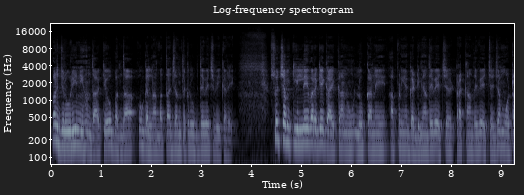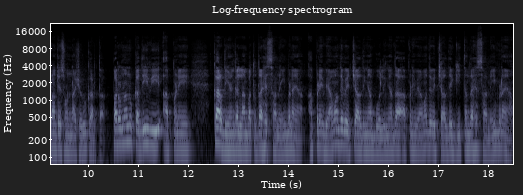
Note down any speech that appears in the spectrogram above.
ਪਰ ਜ਼ਰੂਰੀ ਨਹੀਂ ਹੁੰਦਾ ਕਿ ਉਹ ਬੰਦਾ ਉਹ ਗੱਲਾਂ ਬਾਤਾਂ ਜਨਤਕ ਰੂਪ ਦੇ ਵਿੱਚ ਵੀ ਕਰੇ। ਸੋ ਚਮਕੀਲੇ ਵਰਗੇ ਗਾਇਕਾਂ ਨੂੰ ਲੋਕਾਂ ਨੇ ਆਪਣੀਆਂ ਗੱਡੀਆਂ ਦੇ ਵਿੱਚ, ਟਰੱਕਾਂ ਦੇ ਵਿੱਚ ਜਾਂ ਮੋਟਰਾਂ ਤੇ ਸੁਣਨਾ ਸ਼ੁਰੂ ਕਰਤਾ। ਪਰ ਉਹਨਾਂ ਨੂੰ ਕਦੀ ਵੀ ਆਪਣੇ ਘਰ ਦੀਆਂ ਗੱਲਾਂ ਬਾਤਾਂ ਦਾ ਹਿੱਸਾ ਨਹੀਂ ਬਣਾਇਆ। ਆਪਣੇ ਵਿਆਹਾਂ ਦੇ ਵਿੱਚ ਚੱਲਦੀਆਂ ਬੋਲੀਆਂ ਦਾ, ਆਪਣੇ ਵਿਆਹਾਂ ਦੇ ਵਿੱਚ ਚੱਲਦੇ ਗੀਤਾਂ ਦਾ ਹਿੱਸਾ ਨਹੀਂ ਬਣਾਇਆ।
